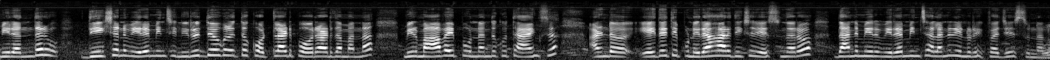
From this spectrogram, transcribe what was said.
మీరందరూ దీక్షను విరమించి నిరుద్యోగులతో కొట్లాడి పోరాడదామన్నా మీరు మా వైపు ఉన్నందుకు థ్యాంక్స్ అండ్ ఏదైతే ఇప్పుడు నిరాహార దీక్ష చేస్తున్నారో దాన్ని మీరు విరమించాలని నేను రిక్వెస్ట్ చేస్తున్నాను.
